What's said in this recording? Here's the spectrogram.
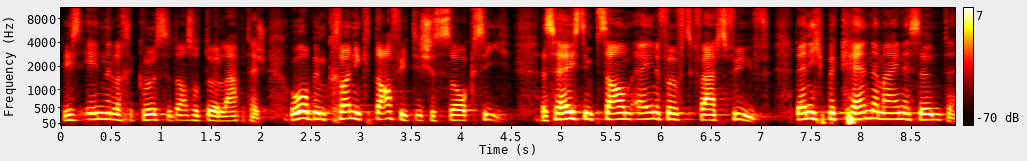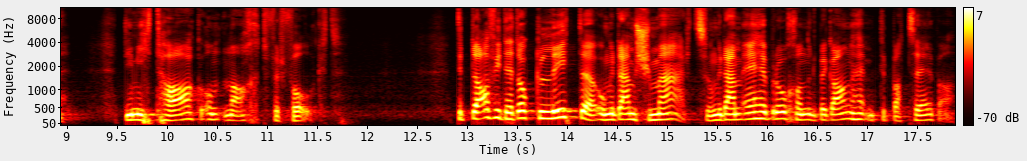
Dein innerliche Gewissen, das, was du erlebt hast. Und auch beim König David war es so. Es heißt im Psalm 51, Vers 5, denn ich bekenne meine Sünde, die mich Tag und Nacht verfolgt. Der David hat auch gelitten unter dem Schmerz, unter dem Ehebruch, den er begangen hat mit der Bathseba.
